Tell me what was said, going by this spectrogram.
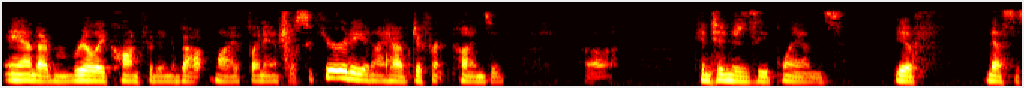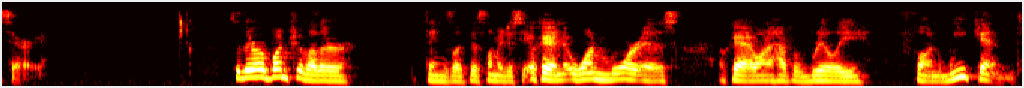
and I'm really confident about my financial security and I have different kinds of uh, contingency plans if necessary. So there are a bunch of other things like this. Let me just see. Okay, and one more is, okay, I want to have a really fun weekend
